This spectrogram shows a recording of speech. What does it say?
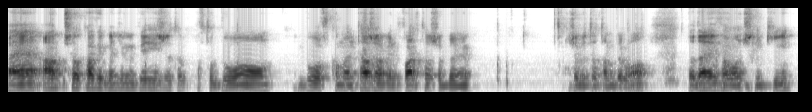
E, a przy okazji będziemy wiedzieć, że to po prostu było, było w komentarzach, więc warto, żeby, żeby to tam było. Dodaję załączniki.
